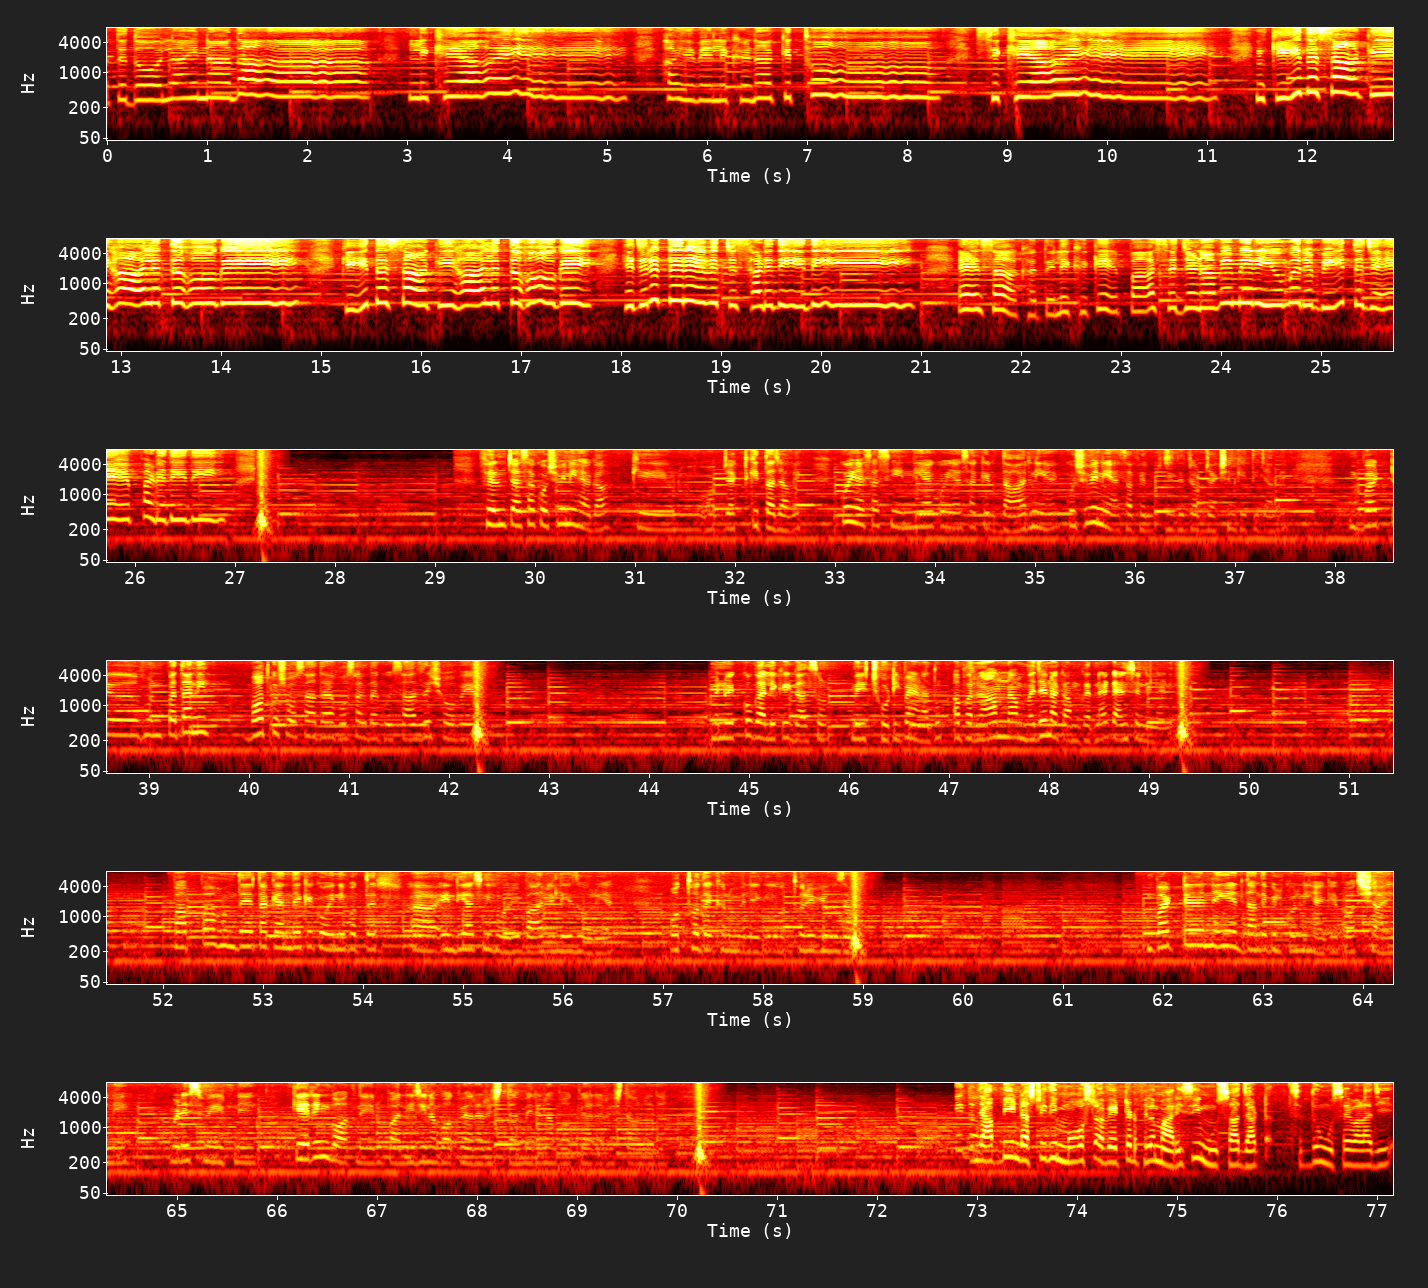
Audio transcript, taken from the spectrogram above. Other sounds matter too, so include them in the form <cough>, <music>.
ਖਤ ਦੋ ਲਾਈਨਾਂ ਦਾ ਲਿਖਿਆ ਏ। ਹਾਏ ਵੇ ਲਿਖਣਾ ਕਿੱਥੋਂ ਸਿੱਖਿਆ ਏ। ਕੀ ਦੱਸਾਂ ਕੀ ਹਾਲਤ ਹੋ ਗਈ? ਕੀ ਦੱਸਾਂ ਕੀ ਹਾਲਤ ਹੋ ਗਈ? ਹਿਜਰ ਤੇਰੇ ਵਿੱਚ ਸੜਦੀ ਦੀ ਐਸਾ ਖਤ ਲਿਖ ਕੇ ਪਾਸ ਸਜਣਾ ਵੀ ਮੇਰੀ ਉਮਰ ਬੀਤ ਜੇ ਪੜਦੀ ਦੀ ਫਿਲਮ 'ਚ ਐਸਾ ਕੁਝ ਵੀ ਨਹੀਂ ਹੈਗਾ ਕਿ ਉਹਨੂੰ ਆਬਜੈਕਟ ਕੀਤਾ ਜਾਵੇ। ਕੋਈ ਐਸਾ ਸੀਨ ਨਹੀਂ ਹੈ, ਕੋਈ ਐਸਾ ਕਿਰਦਾਰ ਨਹੀਂ ਹੈ ਕੁਝ ਵੀ ਨਹੀਂ ਐਸਾ ਫਿਲਮ ਜਿਹਦੇ ਤੇ ਆਬਜੈਕਸ਼ਨ ਕੀਤੀ ਜਾਵੇ। ਬਟ ਹੁਣ ਪਤਾ ਨਹੀਂ, ਬਹੁਤ ਕੁਝ ਹੋ ਸਕਦਾ, ਹੈ ਹੋ ਸਕਦਾ ਕੋਈ ਸਾਜ਼ਿਸ਼ ਹੋਵੇ। ਮੈਨੂੰ ਇੱਕੋ ਗੱਲ ਹੀ ਕੋਈ ਗੱਲ ਸੁਣ, ਮੇਰੀ ਛੋਟੀ ਭੈਣ ਆ ਤੂੰ, ਆਪਾਂ ਆਰਾਮ ਨਾਲ ਮਜ਼ੇ ਨਾਲ ਕੰਮ ਕਰਨਾ ਹੈ ਟੈਨਸ਼ਨ ਨਹੀਂ ਲੈਣੀ। ਪਾਪਾ ਹੁੰਦੇ ਤਾਂ ਕਹਿੰਦੇ ਕਿ ਕੋਈ ਨਹੀਂ ਪੁੱਤਰ ਇੰਡੀਆ 'ਚ ਨਹੀਂ ਹੋ ਰਹੀ, ਬਾਹਰ ਰਿਲੀਜ਼ ਹੋ ਰਹੀ ਹੈ। ਉੱਥੋਂ ਦੇਖਣ ਨੂੰ ਮਿਲੇਗੀ, ਉੱਥੋਂ ਰਿਵਿਊਜ਼ ਆ ਬਟ ਨਹੀਂ ਇਦਾਂ ਦੇ ਬਿਲਕੁਲ ਨਹੀਂ ਹੈਗੇ ਬਹੁਤ ਸ਼ਾਏ ਨੇ ਬੜੇ ਸਵੀਟ ਨੇ ਕੇਅਰਿੰਗ ਬਹੁਤ ਨੇ ਰੂਪਾਲੀ ਜੀ ਨਾਲ ਬਹੁਤ ਪਿਆਰਾ ਰਿਸ਼ਤਾ ਮੇਰੇ ਨਾਲ ਬਹੁਤ ਪਿਆਰਾ ਰਿਸ਼ਤਾ ਉਹਨਾਂ ਦਾ ਪੰਜਾਬੀ ਇੰਡਸਟਰੀ ਦੀ ਮੋਸਟ ਅਵੇਟਡ ਫਿਲਮ ਆ ਰਹੀ ਸੀ ਮੂਸਾ ਜੱਟ ਸਿੱਧੂ ਮੂਸੇਵਾਲਾ ਜੀ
